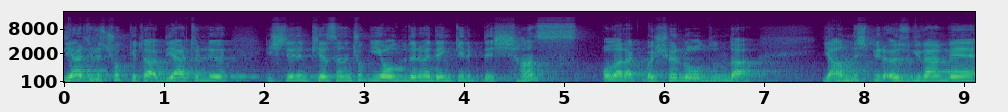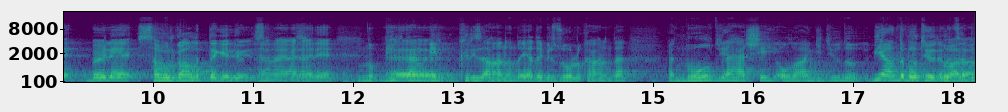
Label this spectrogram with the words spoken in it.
diğer türlü çok kötü abi. Diğer türlü işlerin piyasanın çok iyi olduğu bir döneme denk gelip de şans olarak başarılı olduğunda yanlış bir özgüven ve böyle savurganlık da geliyor insana. Evet. Yani hani No- Birden Ee, bir kriz anında ya da bir zorluk anında ya ne oldu ya her şey olağan gidiyordu. bir anda batıyor değil mi adam?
